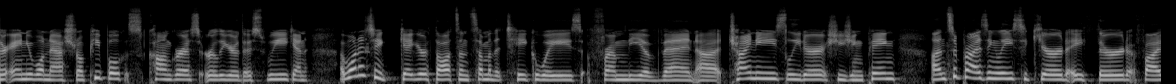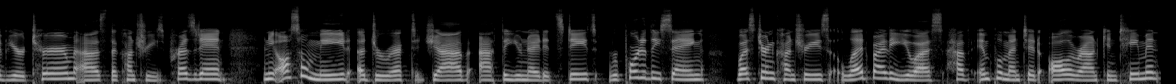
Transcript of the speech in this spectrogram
their annual National People's Congress earlier this week, and I wanted to get your thoughts on some of the takeaways from the event. Uh, Chinese leader Xi Jinping, unsurprisingly, secured a third five-year term as the country's president, and he also made a direct jab at the United States, reportedly saying Western countries, led by the U.S., have implemented all around containment,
